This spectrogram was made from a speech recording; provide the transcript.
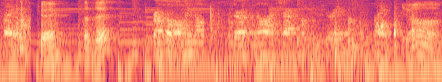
spice, Okay. That's it? espresso, almond milk, syrup, vanilla extract, pumpkin puree, pumpkin spice. Yum.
